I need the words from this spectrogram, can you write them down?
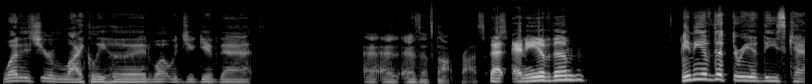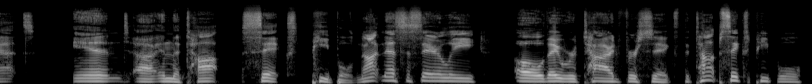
What is your likelihood? What would you give that as, as a thought process? that any of them, any of the three of these cats and uh, in the top six people, not necessarily. Oh, they were tied for six. The top six people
